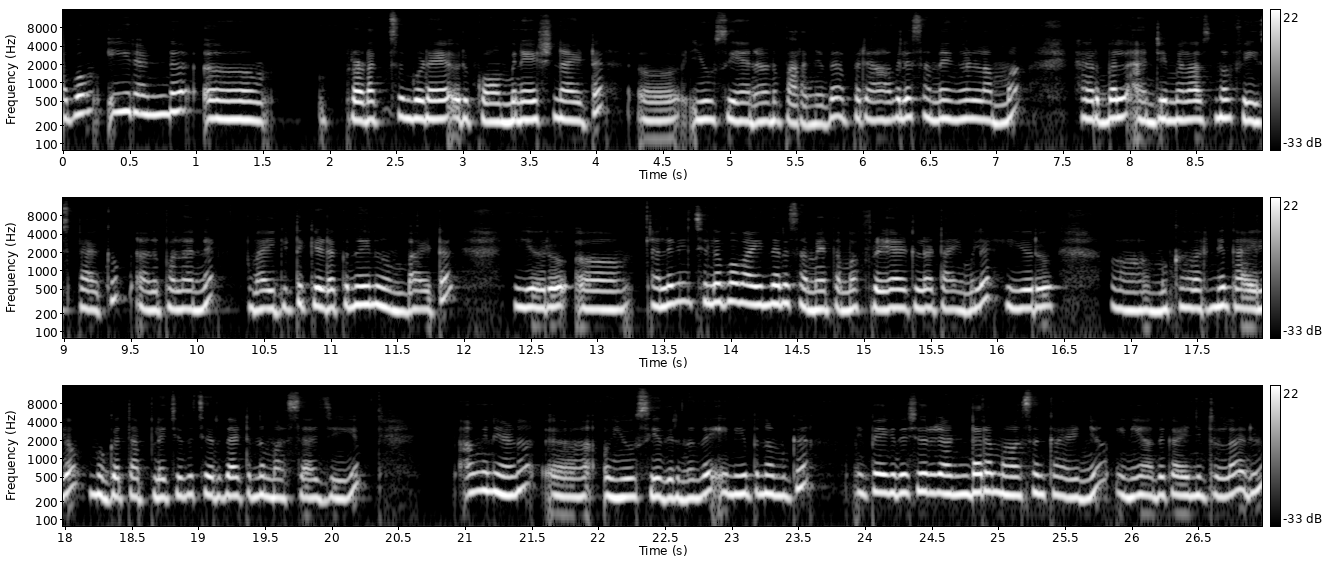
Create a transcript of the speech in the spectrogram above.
അപ്പം ഈ രണ്ട് പ്രൊഡക്ട്സും കൂടെ ഒരു കോമ്പിനേഷനായിട്ട് യൂസ് ചെയ്യാനാണ് പറഞ്ഞത്. അപ്പോൾ രാവിലെ സമയങ്ങളിൽ അമ്മ ഹെർബൽ ആന്റി മെലാസ്മ ഫേസ് പാക്കും അതുപോലെ തന്നെ വൈകിട്ട് കിടക്കുന്നതിന് മുമ്പായിട്ട് ഈ ഒരു അല്ലെങ്കിൽ ചിലപ്പോൾ വൈകുന്നേര സമയത്ത് അമ്മ ഫ്രീ ആയിട്ടുള്ള ടൈമിൽ ഈ ഒരു മുഖവർണി തൈലം മുഖത്ത് അപ്ലൈ ചെയ്ത് ചെറുതായിട്ടൊന്ന് മസാജ് ചെയ്യും. അങ്ങനെയാണ് യൂസ് ചെയ്തിരുന്നത്. ഇനിയിപ്പോൾ നമുക്ക് ഇപ്പോൾ ഏകദേശം ഒരു രണ്ടര മാസം കഴിഞ്ഞു. ഇനി അത് കഴിഞ്ഞിട്ടുള്ള ഒരു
